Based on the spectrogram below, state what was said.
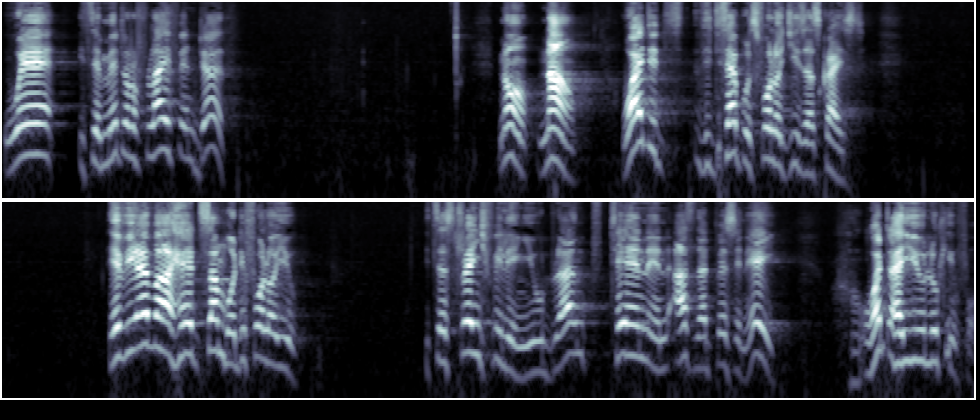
Where it's a matter of life and death. No, now, why did the disciples follow Jesus Christ? Have you ever had somebody follow you? It's a strange feeling. You would like to turn and ask that person, hey, what are you looking for?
